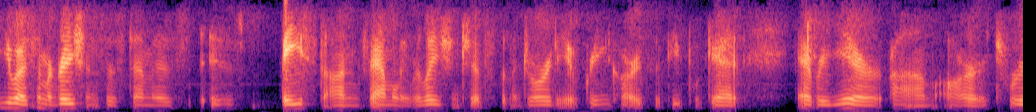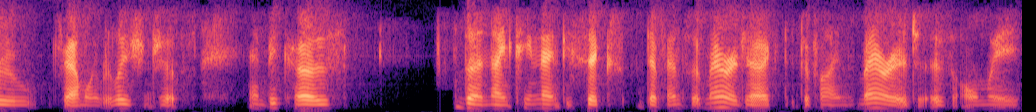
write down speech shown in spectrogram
U.S. immigration system is is based on family relationships. The majority of green cards that people get every year um, are through family relationships, and because the 1996 Defense of Marriage Act defines marriage as only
